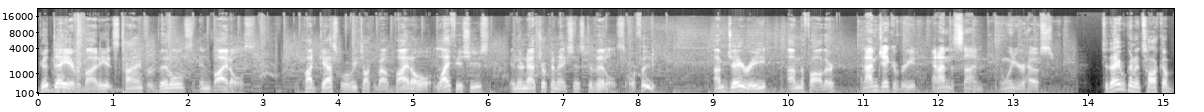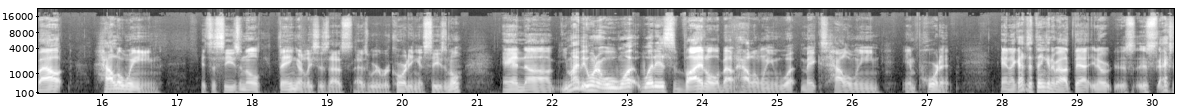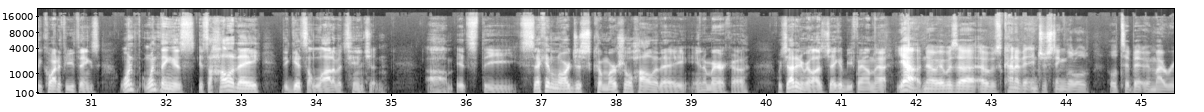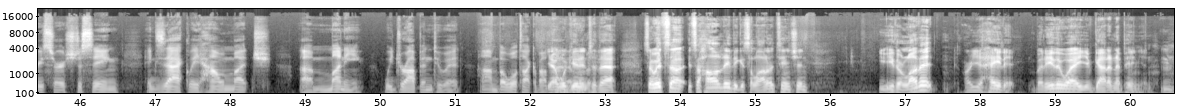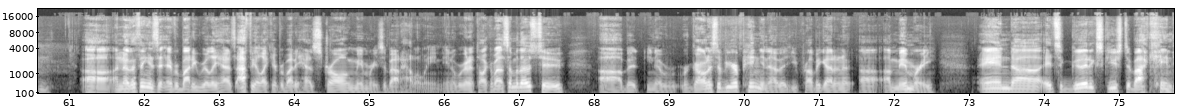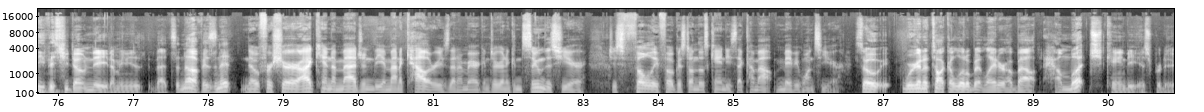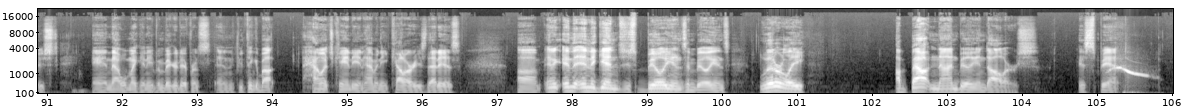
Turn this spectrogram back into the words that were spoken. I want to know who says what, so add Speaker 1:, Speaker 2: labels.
Speaker 1: Good day, everybody. It's time for Vittles and Vitals, the podcast where we talk about vital life issues and their natural connections to vittles or food. I'm Jay Reed. I'm the father.
Speaker 2: And I'm Jacob Reed, and I'm the son, and we're your hosts.
Speaker 1: Today we're going to talk about Halloween. It's a seasonal thing, or at least as as we're recording, it's seasonal. And uh, you might be wondering, well, what what is vital about Halloween? What makes Halloween important? And I got to thinking about that. You know, there's, actually quite a few things. One one thing is it's a holiday that gets a lot of attention. Um, it's the second largest commercial holiday in America, which I didn't realize. Jacob, you found that?
Speaker 2: Yeah, no, it was a it was kind of an interesting little little tidbit in my research, just seeing exactly how much uh, money we drop into it. Um, but we'll talk about
Speaker 1: yeah,
Speaker 2: that.
Speaker 1: we'll get into bit. that. So it's a it's a holiday that gets a lot of attention. You either love it or you hate it, but either way, you've got an opinion.
Speaker 2: Mm-hmm.
Speaker 1: Uh, another thing is that everybody really has. I feel like everybody has strong memories about Halloween. You know, we're going to talk about some of those too. Uh, but you know, regardless of your opinion of it, you probably got an, uh, a memory and uh, it's a good excuse to buy candy that you don't need. I mean, that's enough, isn't it?
Speaker 2: No, for sure. I can imagine the amount of calories that Americans are going to consume this year, just fully focused on those candies that come out maybe once a year.
Speaker 1: So, we're going to talk a little bit later about how much candy is produced, and that will make an even bigger difference. And if you think about how much candy and how many calories that is, um, and, and, and again, just billions and billions, literally about $9 billion is spent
